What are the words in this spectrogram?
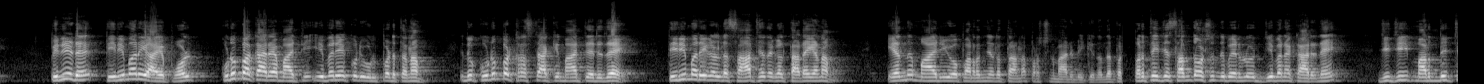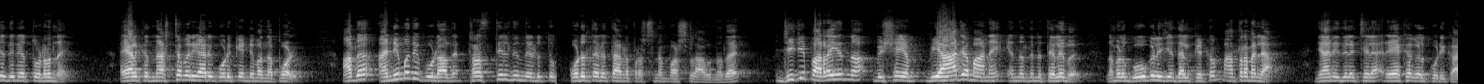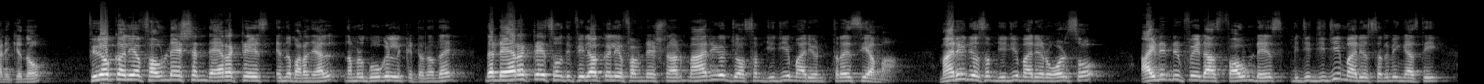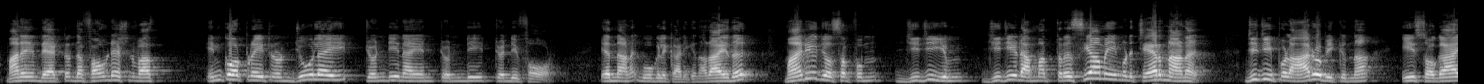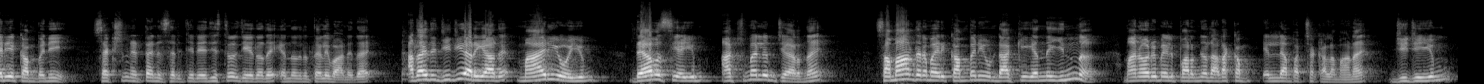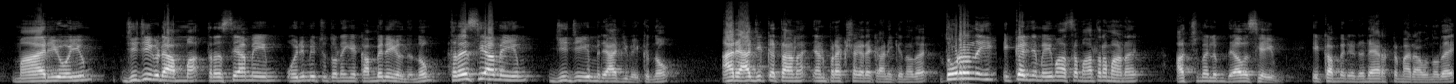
പിന്നീട് തിരിമറിയായപ്പോൾ കുടുംബക്കാരെ മാറ്റി ഇവരെ കൂടി ഉൾപ്പെടുത്തണം. ഇത് കുടുംബ ട്രസ്റ്റാക്കി മാറ്റരുത്. തിരിമറികളുടെ സാധ്യതകൾ തടയണം എന്ന് മാരിയോ പറഞ്ഞിടത്താണ് പ്രശ്നം ആരംഭിക്കുന്നത്. പ്രത്യേകിച്ച് സന്തോഷ് എന്ന പേരുള്ള ഒരു ജീവനക്കാരനെ ജിജി മർദ്ദിച്ചതിനെ തുടർന്ന് അയാൾക്ക് നഷ്ടപരിഹാരം കൊടുക്കേണ്ടി വന്നപ്പോൾ അത് അനുമതി കൂടാതെ ട്രസ്റ്റിൽ നിന്ന് എടുത്തു കൊടുത്തെടുത്താണ് പ്രശ്നം വഷളാവുന്നത്. ജിജി പറയുന്ന വിഷയം വ്യാജമാണ് എന്നതിന് തെളിവ് നമ്മൾ ഗൂഗിൾ ചെയ്താൽ കിട്ടും. മാത്രമല്ല ഞാൻ ഇതിലെ ചില രേഖകൾ കൂടി കാണിക്കുന്നു. ഫിലോക്കോലിയ ഫൗണ്ടേഷൻ ഡയറക്ടേഴ്സ് എന്ന് പറഞ്ഞാൽ നമ്മൾ ഗൂഗിളിൽ കിട്ടുന്നത്. The directors of the Philokalia foundation are Mario Joseph Jiji Mario Thresiamma Mario Joseph Jiji Mario also identified as founders which Jiji Mario serving as the managing director the foundation was incorporated on July twenty nine twenty twenty four എന്നാണ് ഗൂഗിളിൽ കാണിക്കുന്നത്. അതായത് Mario ജോസഫും ജിജിയും ജിജിയുടെ അമ്മ ത്രസ്യാമയും കൂടി ചേർന്നാണ് ജിജി ഇപ്പോൾ ആരോപിക്കുന്ന ഈ സ്വകാര്യ കമ്പനി സെക്ഷൻ എട്ട് അനുസരിച്ച് രജിസ്റ്റർ ചെയ്തത് എന്നതിന് തെളിവാണിത്. അതായത് ജിജി അറിയാതെ മാരിയോയും ദേവസ്യയും അജ്മലും ചേർന്ന് സമാന്തരമായി ഒരു കമ്പനി ഉണ്ടാക്കി എന്ന് ഇന്ന് മനോരമയിൽ പറഞ്ഞതടക്കം എല്ലാം പച്ചക്കള്ളമാണ്. ജിജിയും മാരിയോയും ജിജിയുടെ അമ്മ ത്രസ്യാമയും ഒരുമിച്ച് തുടങ്ങിയ കമ്പനിയിൽ നിന്നും ത്രസ്യാമയും ജിജിയും രാജിവെക്കുന്നു. ആ രാജിക്കത്താണ് ഞാൻ പ്രേക്ഷകരെ കാണിക്കുന്നത്. തുടർന്ന് ഇക്കഴിഞ്ഞ മെയ് മാസം മാത്രമാണ് അജ്മലും ദേവസ്യയും ഈ കമ്പനിയുടെ ഡയറക്ടർമാരാവുന്നത്.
